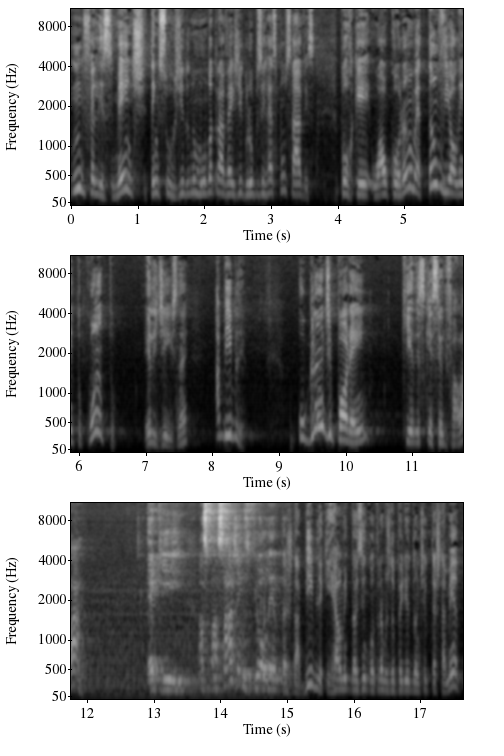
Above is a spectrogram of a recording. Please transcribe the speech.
infelizmente, tem surgido no mundo através de grupos irresponsáveis. Porque o Alcorão é tão violento quanto, ele diz, né? A Bíblia. O grande porém, que ele esqueceu de falar, é que as passagens violentas da Bíblia, que realmente nós encontramos no período do Antigo Testamento,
